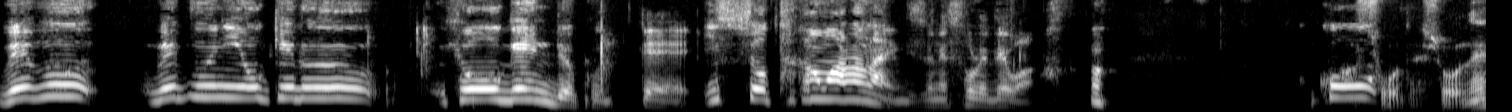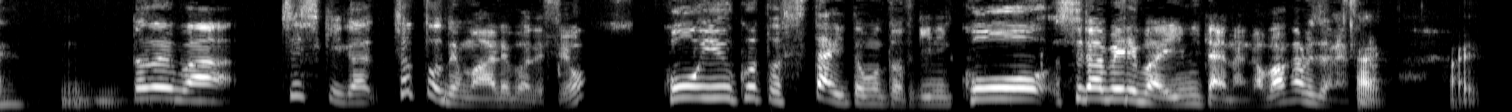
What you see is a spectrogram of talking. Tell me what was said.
ウェブ、ウェブにおける表現力って一生高まらないんですよね、それでは。こう、そうでしょうね。うん。例えば、知識がちょっとでもあればですよ。こういうことしたいと思った時に、こう調べればいいみたいなのがわかるじゃないですか。はいはい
